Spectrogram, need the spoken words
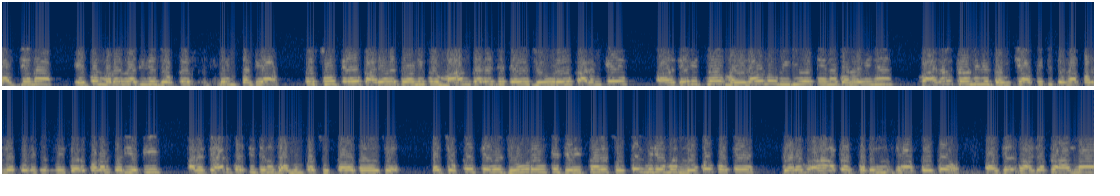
રાજ્યના, એ પણ વડોદરાથી છે, ડોક્ટર સતીબેન પંડ્યા તો શું તેઓ કાર્યવાહી કરવાની કોઈ માંગ કરે છે? તેને જોવું રહ્યું, કારણ કે જે રીતના મહિલાઓનો વીડિયો તેને બનાવીને વાયરલ કરવાની જે ધમકી આપી હતી, તેના પગલે પોલીસની ધરપકડ કરી હતી અને ત્યાર પછી તેનો જામીન પર છુટકારો થયો છે. ચોક્કસ તેવું જોવું રહ્યું કે જે રીતના સોશિયલ મીડિયામાં લોકો પોતે જયારે આકાશ પટેલનો જે ફોટો જે ભાજપના હાલના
